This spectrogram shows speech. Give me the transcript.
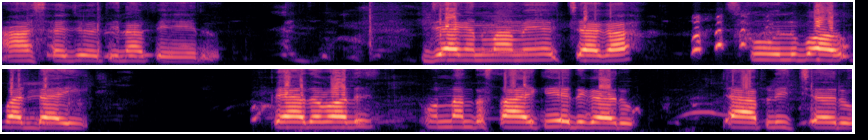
ఆశాజ్యోతి నా పేరు. జగన్ మామయ్య వచ్చాక స్కూల్ బాగుపడ్డాయి. పేదవాళ్ళు ఉన్నంత స్థాయికి ఎదిగారు. ట్యాప్లు ఇచ్చారు.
